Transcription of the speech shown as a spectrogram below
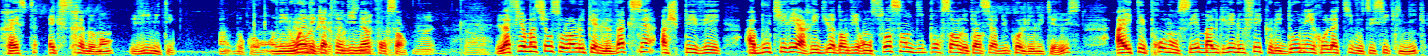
restent extrêmement limitées. Hein, donc on est loin des 99%. L'affirmation selon laquelle le vaccin HPV aboutirait à réduire d'environ 70% le cancer du col de l'utérus a été prononcée malgré le fait que les données relatives aux essais cliniques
